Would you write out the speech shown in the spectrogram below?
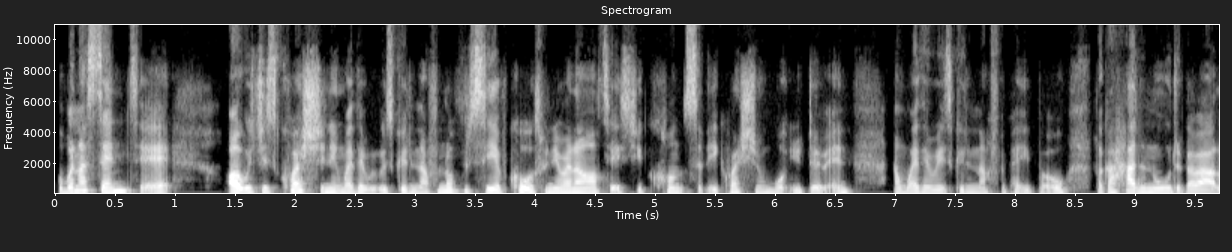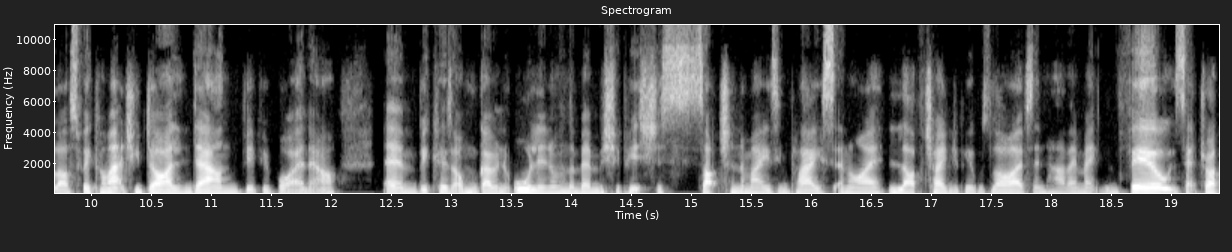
But when I sent it, I was just questioning whether it was good enough. And obviously, of course, when you're an artist, you constantly question what you're doing and whether it's good enough for people. Like I had an order go out last week. I'm actually dialing down Vivid Wire now um, because I'm going all in on the membership. It's just such an amazing place. And I love changing people's lives and how they make them feel, etc.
